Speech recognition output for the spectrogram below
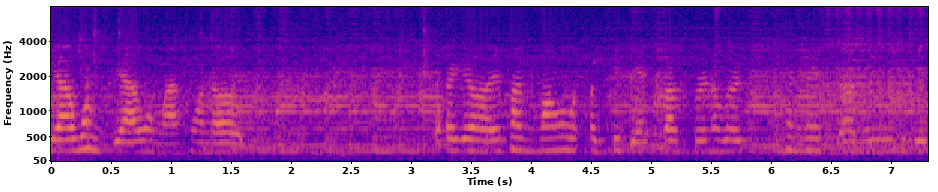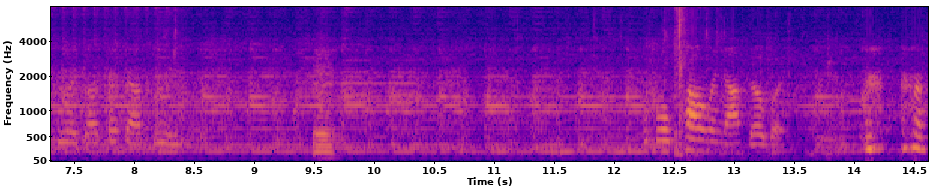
Yeah, I won. Yeah, I won last one. Uh, like, uh, if my mom would like get the Xbox for another ten minutes, uh, maybe we could get to like uh, best after. Okay. Well, probably not though, but.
